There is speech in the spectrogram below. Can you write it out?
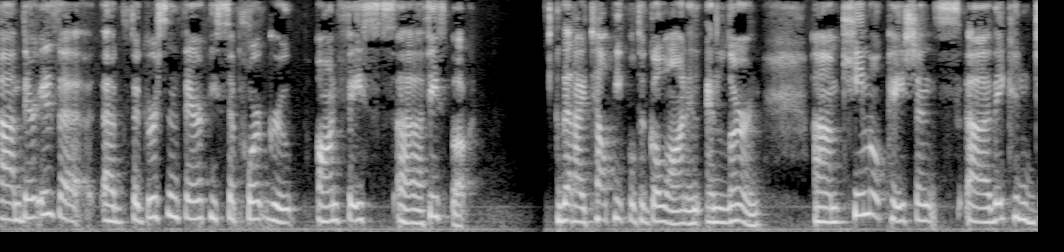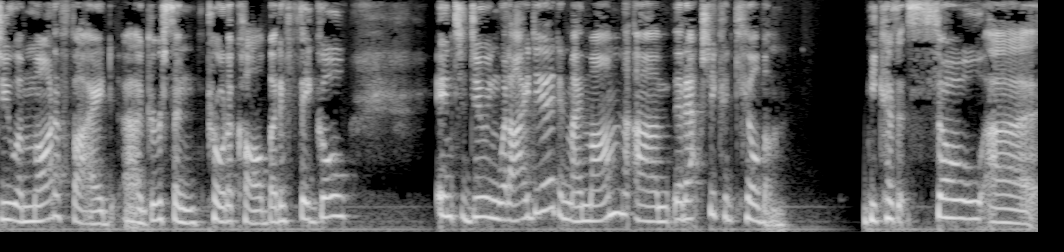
um, there is a, a, the Gerson Therapy Support Group on face, uh, Facebook that I tell people to go on and, and learn. Um, chemo patients, uh, they can do a modified uh, Gerson protocol, but if they go into doing what I did and my mom, um, it actually could kill them because it's so uh,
